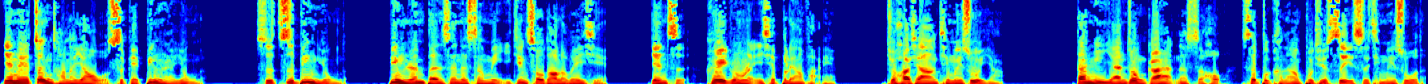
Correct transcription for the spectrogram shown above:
因为正常的药物是给病人用的，是治病用的，病人本身的生命已经受到了威胁，因此可以容忍一些不良反应，就好像青霉素一样。但你严重感染的时候是不可能不去试一试青霉素的，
